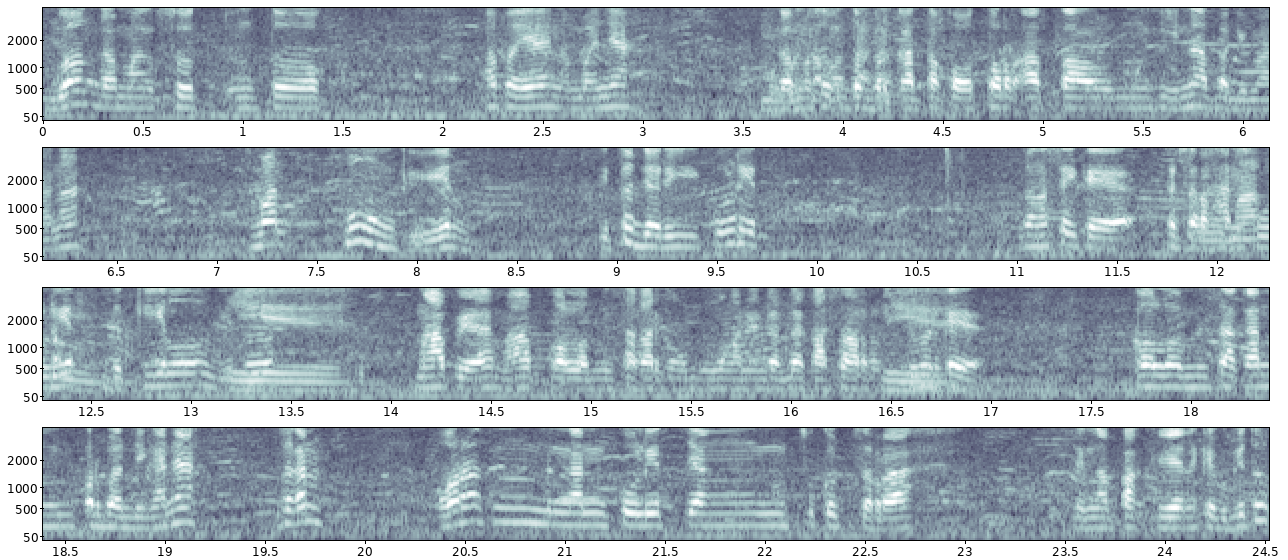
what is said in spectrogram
gue nggak maksud untuk apa ya namanya nggak maksud untuk berkata kotor atau menghina apa gimana cuman mungkin itu dari kulit nggak sih kayak kecerahan kulit dekil gitu Iya. maaf ya maaf kalau misalkan omongan yang rada kasar Iya. cuman kayak kalau misalkan perbandingannya misalkan orang dengan kulit yang cukup cerah dengan pakaian kayak begitu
